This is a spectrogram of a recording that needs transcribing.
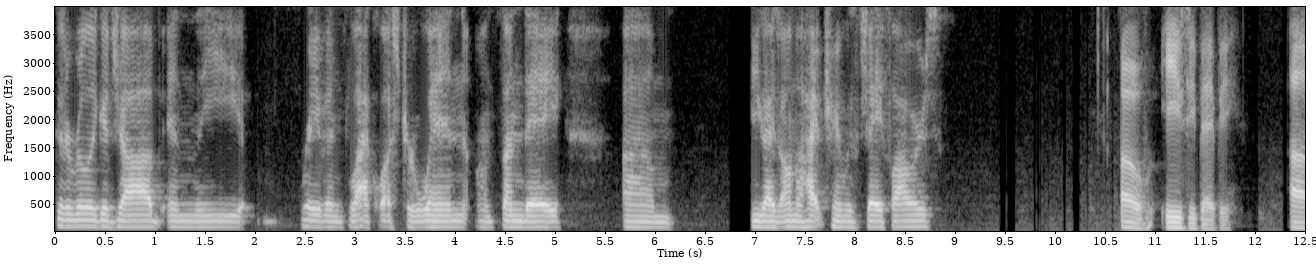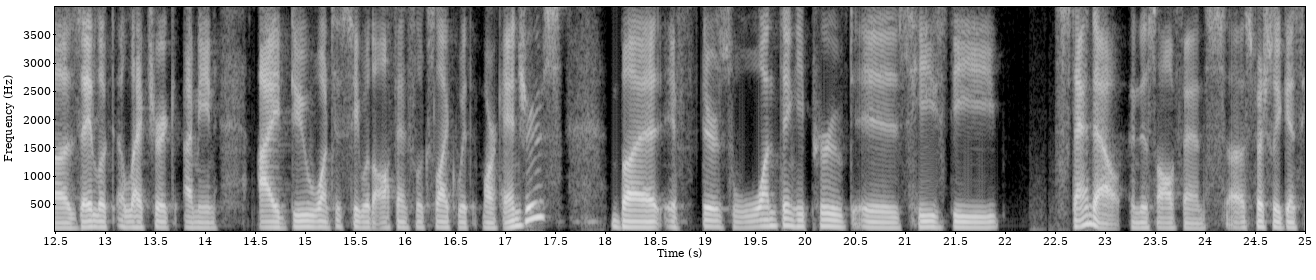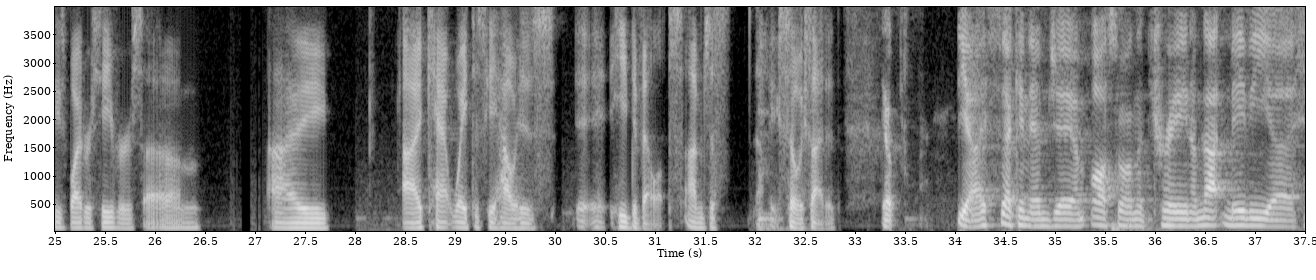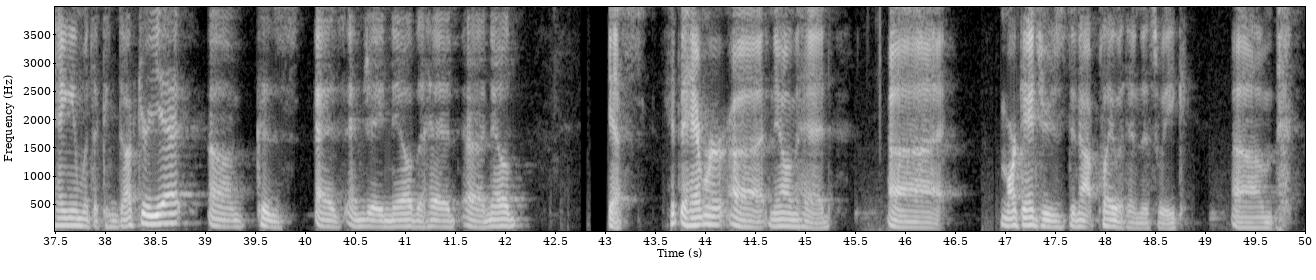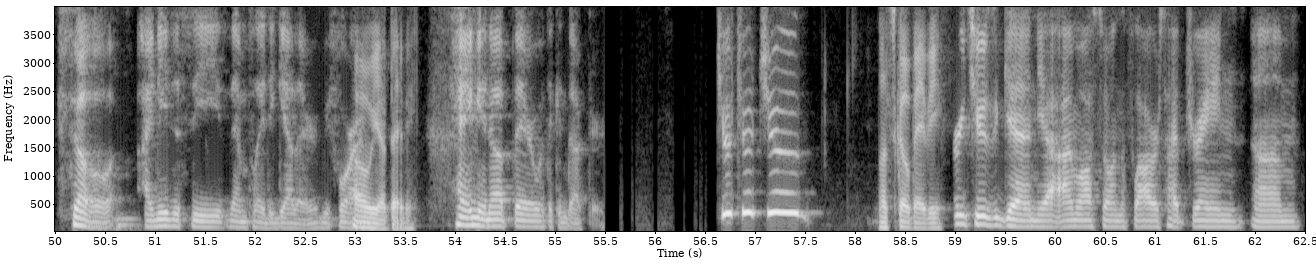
Did a really good job in the Ravens lackluster win on Sunday. Um, you guys on the hype train with Zay Flowers? Oh, easy, baby. Uh, Zay looked electric. I mean, I do want to see what the offense looks like with Mark Andrews, but if there's one thing he proved is he's the standout in this offense, uh, especially against these wide receivers. Um, I I can't wait to see how his he develops. I'm just I'm so excited. Yep. Yeah, I second MJ. I'm also on the train. I'm not maybe uh, hanging with the conductor yet because um, as MJ nailed the head, uh, nailed, yes, hit the hammer, uh, nail on the head. Uh, Mark Andrews did not play with him this week. Um, so I need to see them play together before. Oh I'm yeah, baby, hanging up there with the conductor. Choo choo choo. Let's go, baby. Three choose again. Yeah, I'm also on the Flowers hype train. Um,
